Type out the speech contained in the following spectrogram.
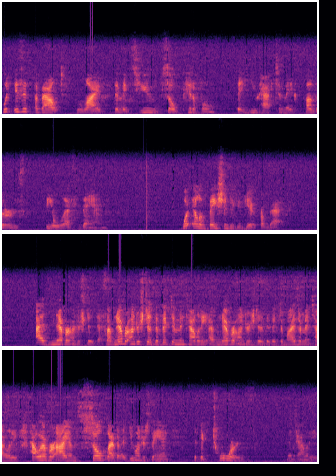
What is it about life that makes you so pitiful that you have to make others feel less than? What elevation do you get from that? I've never understood that. So I've never understood the victim mentality. I've never understood the victimizer mentality. However, I am so glad that I do understand the victor's mentality.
